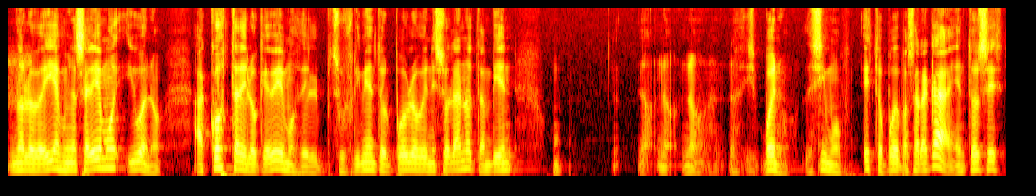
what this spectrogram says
no lo veíamos y no salíamos, y bueno, a costa de lo que vemos del sufrimiento del pueblo venezolano, también, no, no, no, bueno, decimos, esto puede pasar acá, entonces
